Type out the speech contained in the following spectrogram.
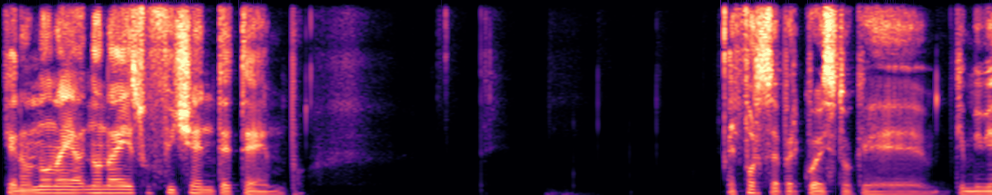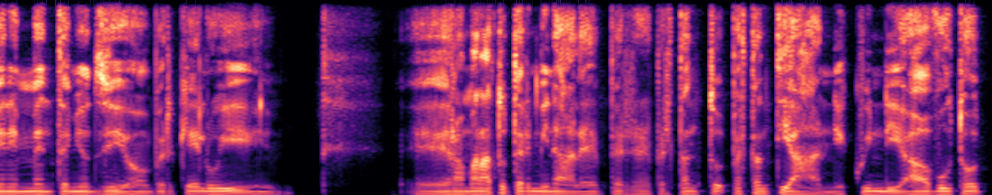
che non, non, hai, non hai sufficiente tempo. E forse è per questo che, che, mi viene in mente mio zio, perché lui era malato terminale per, per, tanto, per tanti anni e quindi ha avuto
